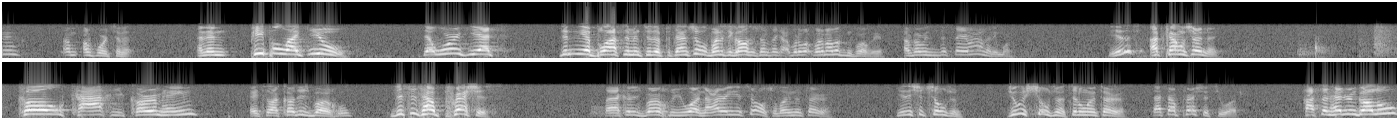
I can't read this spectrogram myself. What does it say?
Eh, eh, unfortunate. And then people like you that weren't yet, didn't yet blossom into the potential, went into Golos and something like, what, what, am I looking for over here? I have no reason to stay around anymore. You hear this? At Kamal Kol kach yikarim heim, it's HaKadosh Baruch Hu. This is how precious by HaKadosh Baruch Hu you are. Nara Yisrael, so learn the Torah. Yiddish children. Jewish children that still learn Torah. That's how precious you are. Hasanhedrin Galu,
